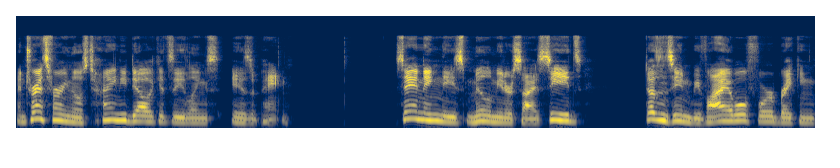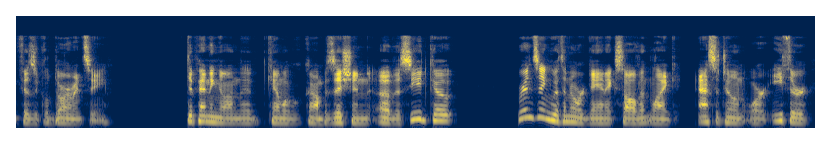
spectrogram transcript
and transferring those tiny delicate seedlings is a pain. Sanding these millimeter sized seeds doesn't seem to be viable for breaking physical dormancy. Depending on the chemical composition of the seed coat, rinsing with an organic solvent like acetone or ether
